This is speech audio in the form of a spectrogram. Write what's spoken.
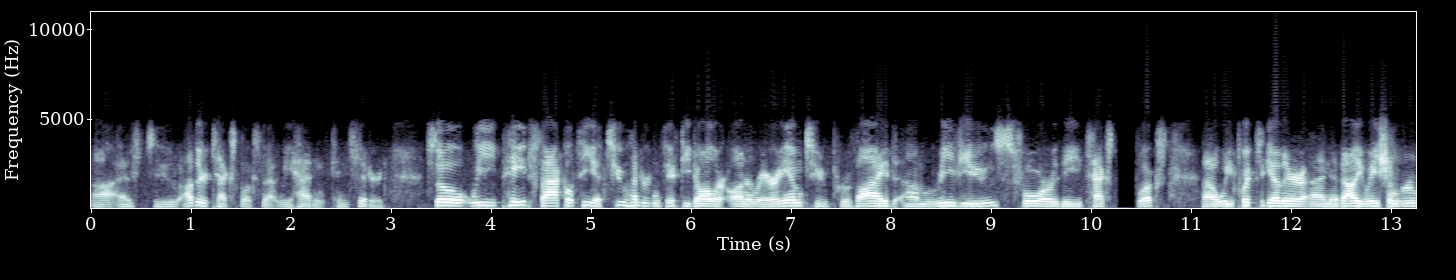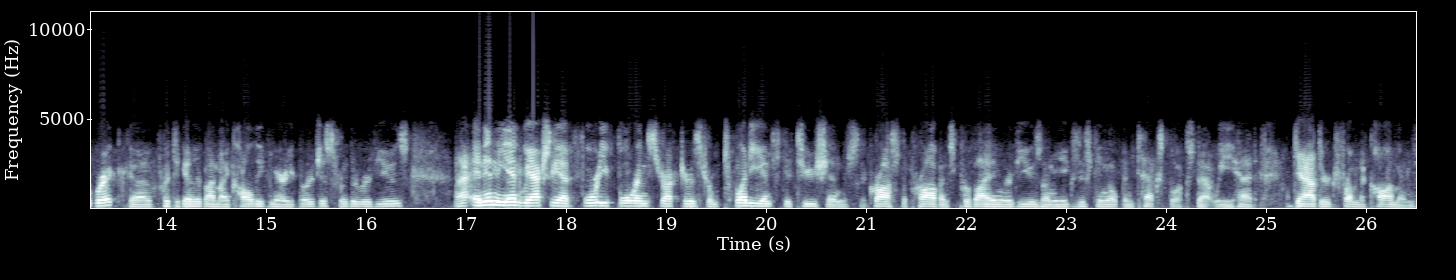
uh, as to other textbooks that we hadn't considered. So we paid faculty a $250 honorarium to provide um, reviews for the textbooks. Uh, we put together an evaluation rubric uh, put together by my colleague Mary Burgess for the reviews. Uh, and in the end, we actually had 44 instructors from 20 institutions across the province providing reviews on the existing open textbooks that we had gathered from the Commons.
